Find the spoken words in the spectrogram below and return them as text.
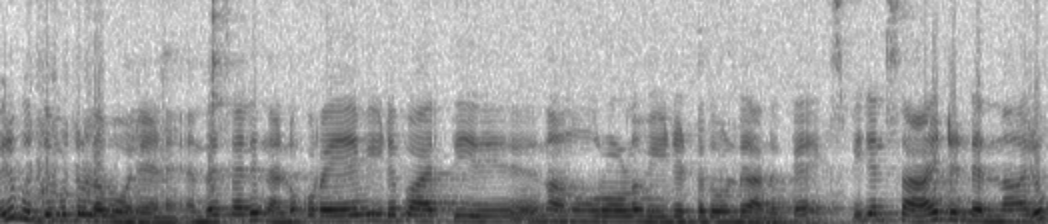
ഒരു ബുദ്ധിമുട്ടുള്ള പോലെയാണ്. എന്താ വെച്ചാൽ നല്ല കുറേ വീട് ഇപ്പോൾ ആയിരത്തി നാനൂറോളം വീഡിയോ ഇട്ടതുകൊണ്ട് അതൊക്കെ എക്സ്പീരിയൻസ് ആയിട്ടുണ്ട്. എന്നാലും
